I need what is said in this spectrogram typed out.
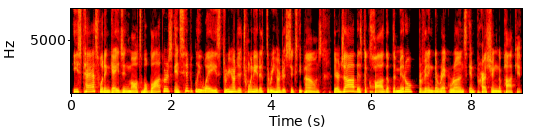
He's tasked with engaging multiple blockers and typically weighs 320 to 360 pounds. Their job is to clog up the middle, preventing direct runs and pressuring the pocket.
